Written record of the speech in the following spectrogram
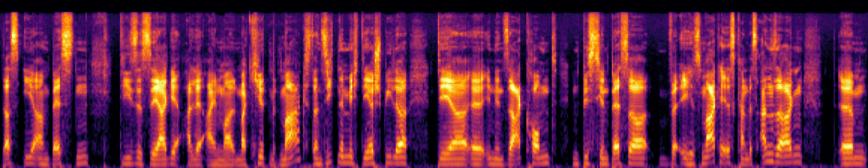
dass ihr am besten diese Särge alle einmal markiert mit Marks. Dann sieht nämlich der Spieler, der äh, in den Sarg kommt, ein bisschen besser, welches Marke ist, kann das ansagen. Ähm,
